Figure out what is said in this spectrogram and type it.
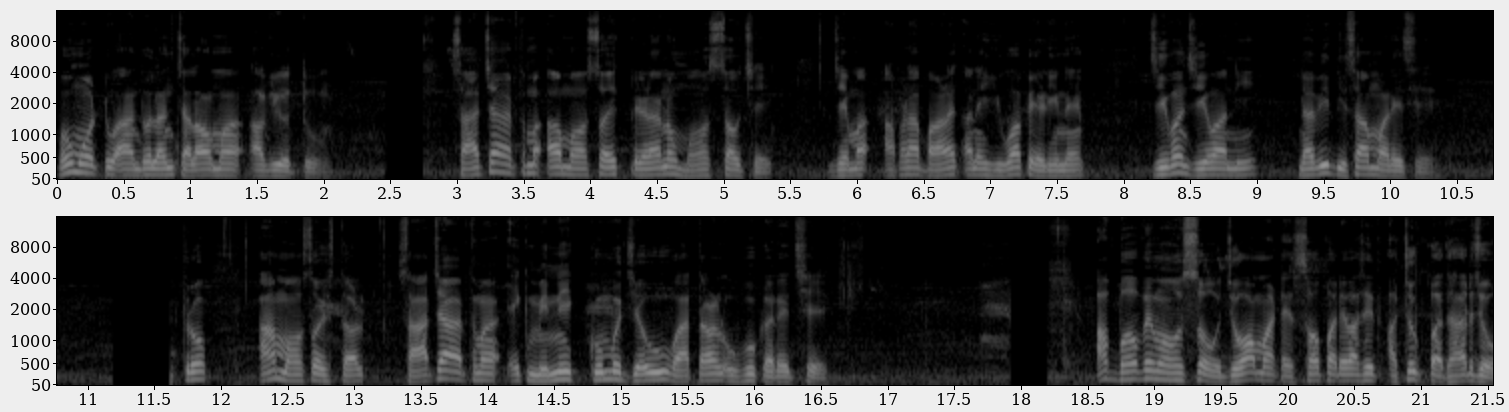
બહુ મોટું આંદોલન ચલાવવામાં આવ્યું હતું. સાચા અર્થમાં આ મહોત્સવ એક પ્રેરણાનો મહોત્સવ છે, જેમાં આપણા બાળક અને યુવા પેઢીને જીવન જીવવાની નવી દિશા મળે છે. મિત્રો, આ મહોત્સવ સ્થળ સાચા અર્થમાં એક મિની કુંભ જેવું વાતાવરણ ઊભું કરે છે. આ ભવ્ય મહોત્સવ જોવા માટે સપરિવાસિત અચૂક પધારજો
